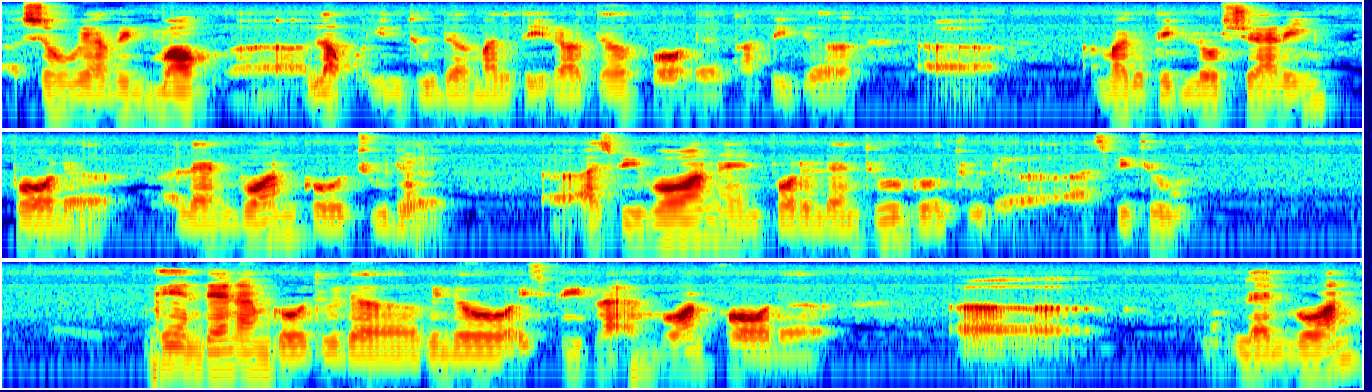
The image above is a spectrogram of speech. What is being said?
uh, so we have been log, uh, logged into the multi router for the configure uh, MikroTik load sharing for the LAN 1 go to the uh, ISP1 and for the LAN 2 go to the ISP2 okay and then I'm go to the window HP client 1 for the uh, LAN 1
